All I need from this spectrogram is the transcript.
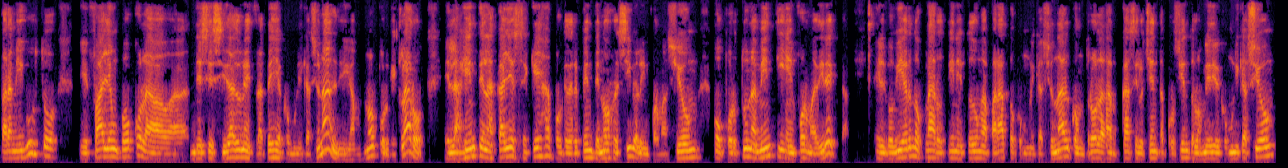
para mi gusto eh, falla un poco la necesidad de una estrategia comunicacional, digamos, ¿no? Porque claro, la gente en las calles se queja porque de repente no recibe la información oportunamente y en forma directa. El gobierno, claro, tiene todo un aparato comunicacional, controla casi el 80% de los medios de comunicación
